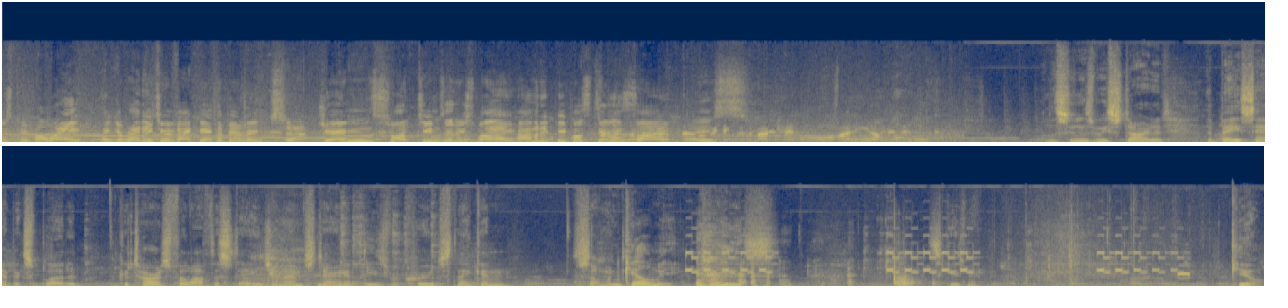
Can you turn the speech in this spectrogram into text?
Right, move all these people away and get ready to evacuate the building. Sir. Jim, SWAT teams on its way. How many people still inside? We think there's about 10 more hiding officers. Well, as soon as we started, the bass amp exploded, The guitars fell off the stage, and I'm staring at these recruits thinking, someone kill me, please. Excuse me. Keel.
